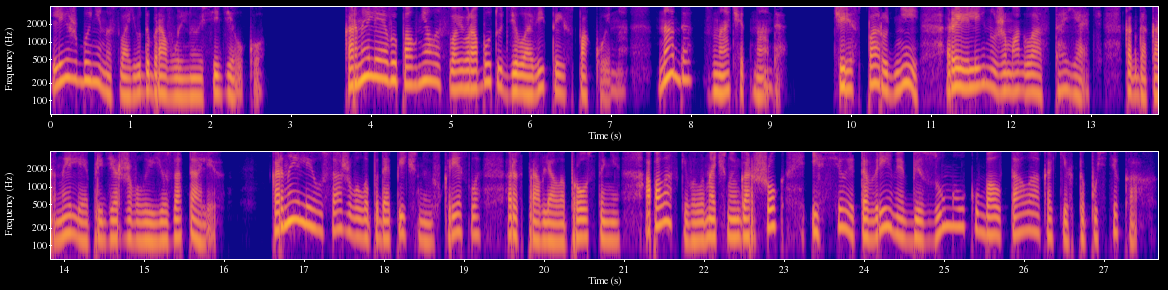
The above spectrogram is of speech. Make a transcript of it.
лишь бы не на свою добровольную сиделку. Корнелия выполняла свою работу деловито и спокойно. Надо, значит, надо. Через пару дней Рейлин уже могла стоять, когда Корнелия придерживала ее за талию. Корнелия усаживала подопечную в кресло, расправляла простыни, ополаскивала ночной горшок и все это время безумолку болтала о каких-то пустяках.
